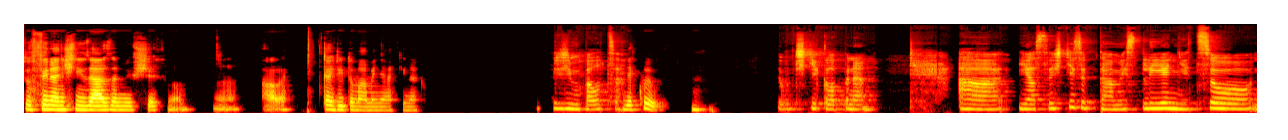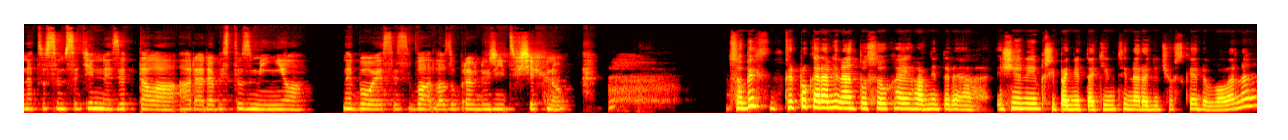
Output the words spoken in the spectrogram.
to finanční zázemí, všechno. No, ale každý to máme nějak jinak. Držím palce. Děkuju. To určitě klapne. A já se ještě zeptám, jestli je něco, na co jsem se tě nezeptala a ráda bys to zmínila. Nebo jestli zvládla opravdu říct všechno. Co bych, předpokládám, že nás poslouchají hlavně teda ženy, případně tatínci na rodičovské dovolené.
